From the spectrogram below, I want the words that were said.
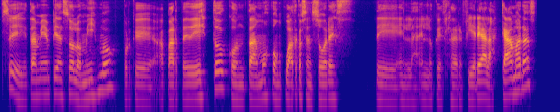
Sí, también pienso lo mismo porque aparte de esto contamos con cuatro sensores en, lo que se refiere a las cámaras.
